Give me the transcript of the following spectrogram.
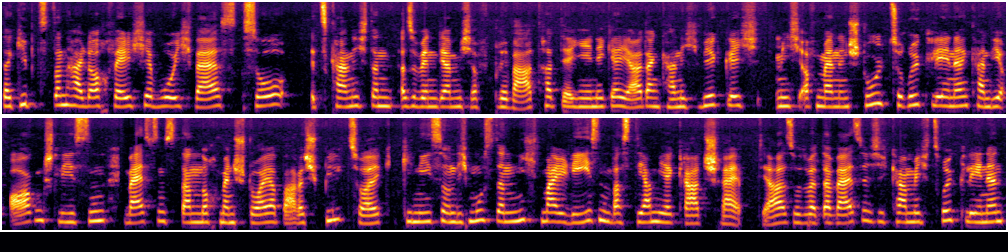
da gibt's dann halt auch welche, wo ich weiß, so jetzt kann ich dann, also wenn der mich auf privat hat, derjenige, ja, dann kann ich wirklich mich auf meinen Stuhl zurücklehnen, kann die Augen schließen, meistens dann noch mein steuerbares Spielzeug genießen und ich muss dann nicht mal lesen, was der mir gerade schreibt, ja, also da weiß ich, ich kann mich zurücklehnen,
